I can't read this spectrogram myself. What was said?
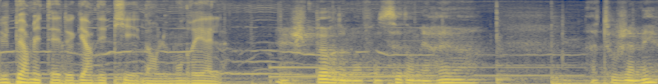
lui permettaient de garder pied dans le monde réel. Ai-je peur de m'enfoncer dans mes rêves? À tout jamais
